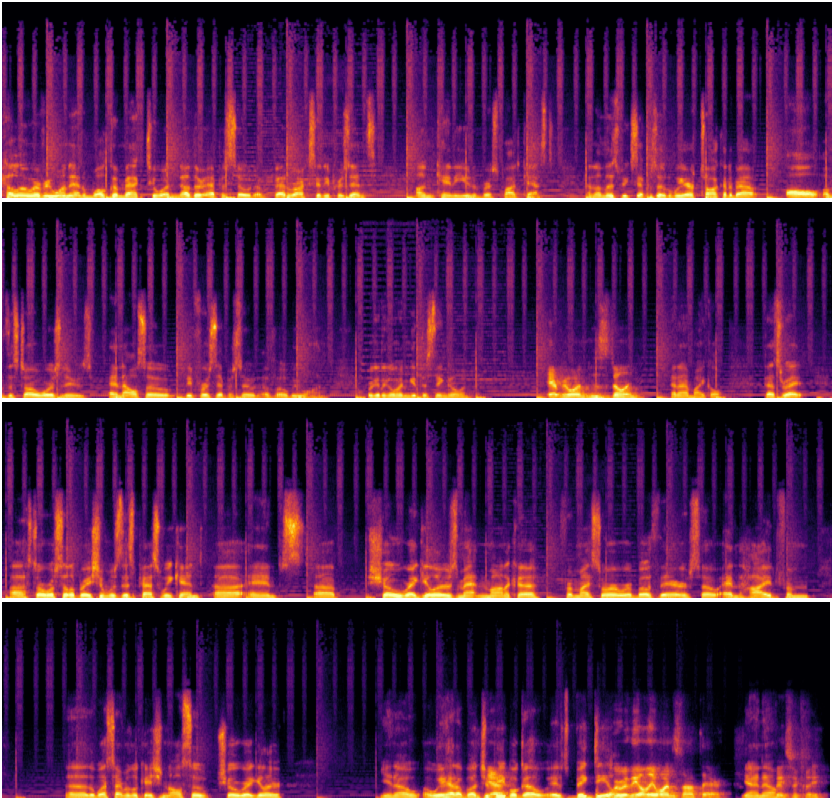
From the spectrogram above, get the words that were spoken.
Hello, everyone, and welcome back to another episode of Bedrock City Presents Uncanny Universe podcast. And on this week's episode, we are talking about all of the Star Wars news and also the first episode of Obi Wan. We're going to go ahead and get this thing going. Hey everyone, this is Dylan. And I'm Michael. That's right. Uh, Star Wars Celebration was this past weekend, uh, and uh, show regulars Matt and Monica from my store were both there. So, and Hyde from uh, the Westheimer location, also show regular. You know, we had a bunch of Yeah. people go. It was a big deal. We were the only ones not there, yeah, I know. basically.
